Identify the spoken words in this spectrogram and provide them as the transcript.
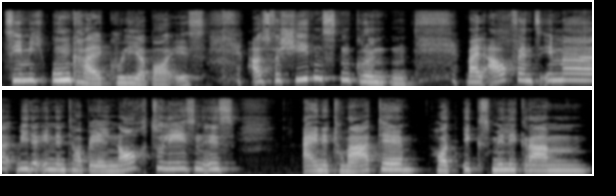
ziemlich unkalkulierbar ist. Aus verschiedensten Gründen. Weil auch wenn es immer wieder in den Tabellen nachzulesen ist, eine Tomate hat x Milligramm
